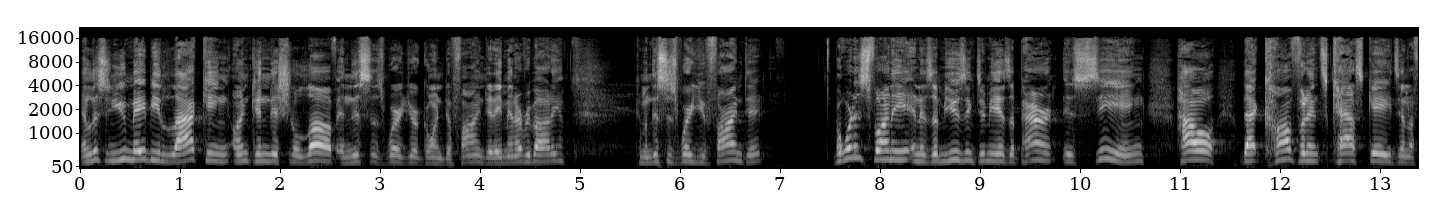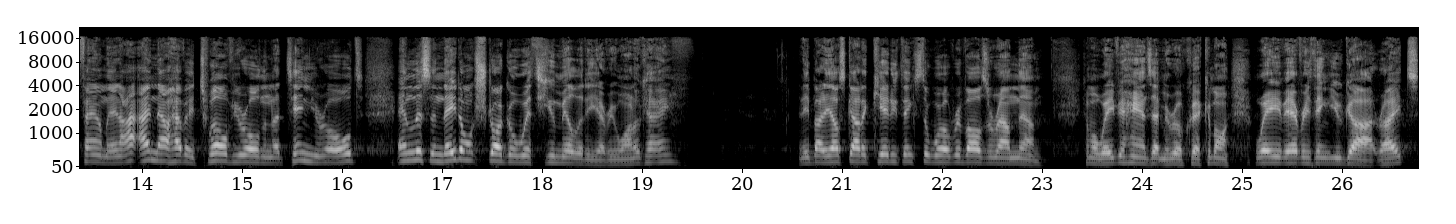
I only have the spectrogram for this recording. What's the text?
And listen, you may be lacking unconditional love, and this is where you're going to find it. Amen, everybody? Come on, this is where you find it. But what is funny and is amusing to me as a parent is seeing how that confidence cascades in a family. And I, I now have a 12 year old and a 10 year old. And listen, they don't struggle with humility, everyone, okay? Anybody else got a kid who thinks the world revolves around them? Come on, wave your hands at me real quick. Come on, wave everything you got, right?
